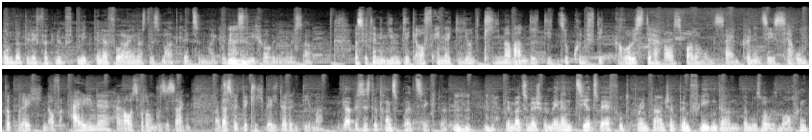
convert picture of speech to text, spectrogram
und natürlich verknüpft mit den Erfahrungen aus den Smart Grids und Microgrids, mhm. die ich habe in den USA. Was wird denn im Hinblick auf Energie- und Klimawandel die zukünftig größte Herausforderung sein? Können Sie es herunterbrechen auf eine Herausforderung, wo Sie sagen, das wird wirklich weltweit ein Thema? Ich glaube, es ist der Transportsektor. Mhm. Mhm. Wenn man zum Beispiel meinen CO2-Footprint anschaut beim Fliegen, dann, dann muss man was machen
